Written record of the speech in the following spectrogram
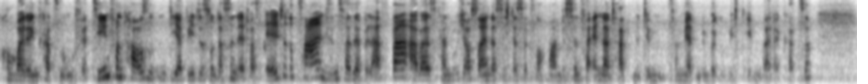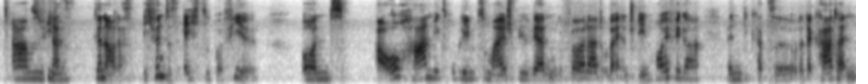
kommen bei den Katzen ungefähr zehn von tausenden Diabetes und das sind etwas ältere Zahlen, die sind zwar sehr belastbar, aber es kann durchaus sein, dass sich das jetzt noch mal ein bisschen verändert hat mit dem vermehrten Übergewicht eben bei der Katze. Ähm, das, das Genau, das, ich finde es echt super viel. Und auch Harnwegsprobleme zum Beispiel werden gefördert oder entstehen häufiger, wenn die Katze oder der Kater in,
